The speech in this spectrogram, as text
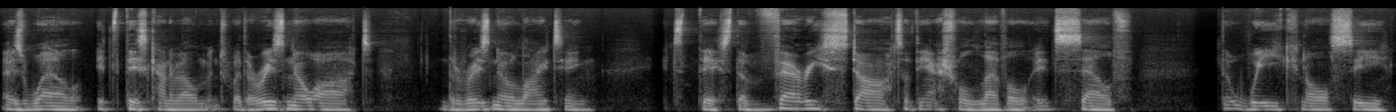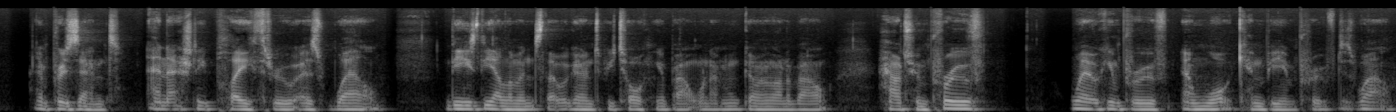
as well. It's this kind of element where there is no art, there is no lighting, this, the very start of the actual level itself that we can all see and present and actually play through as well. These are the elements that we're going to be talking about when I'm going on about how to improve, where we can improve, and what can be improved as well.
